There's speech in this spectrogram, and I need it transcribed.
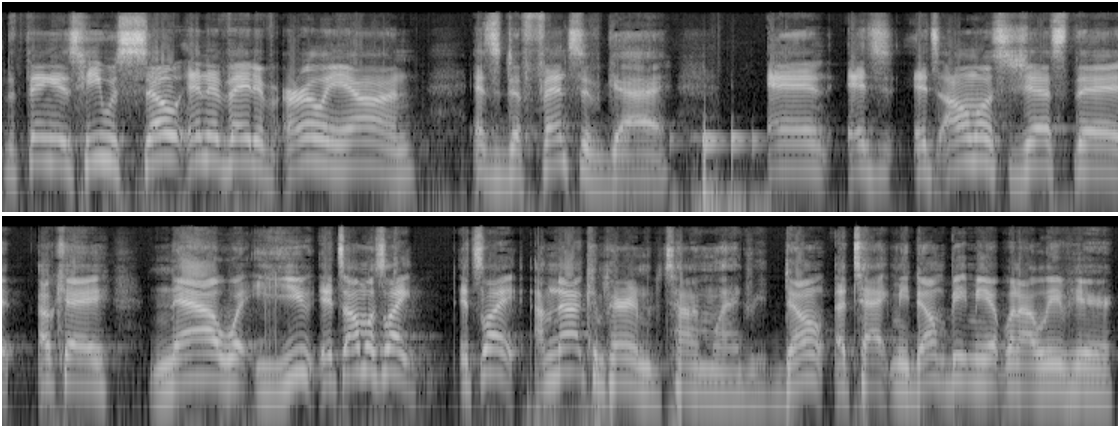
the thing is he was so innovative early on as a defensive guy and it's it's almost just that okay now what you it's almost like it's like I'm not comparing him to Tom Landry. Don't attack me. Don't beat me up when I leave here.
